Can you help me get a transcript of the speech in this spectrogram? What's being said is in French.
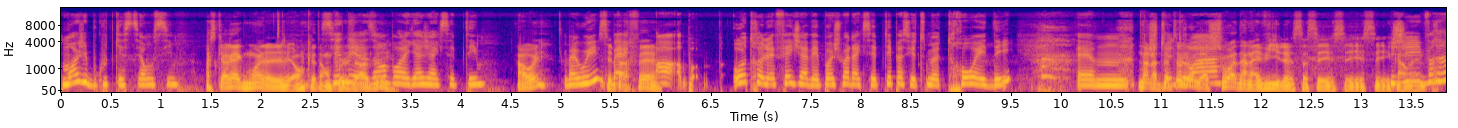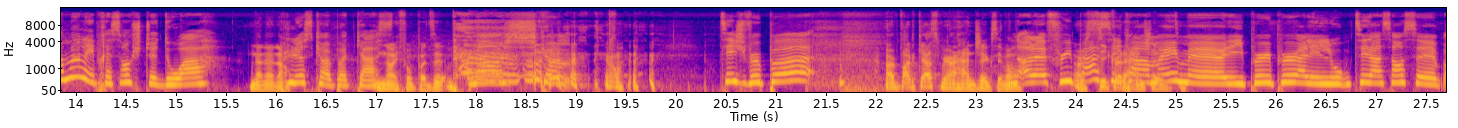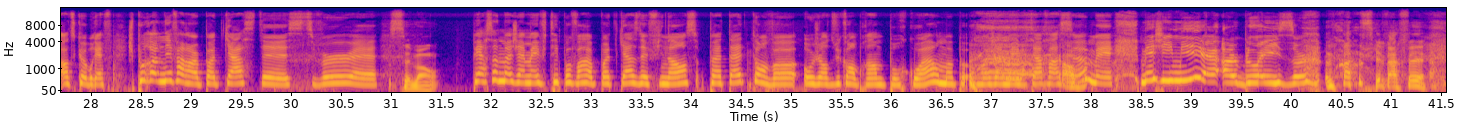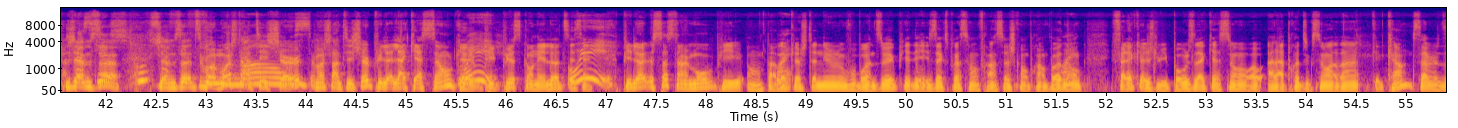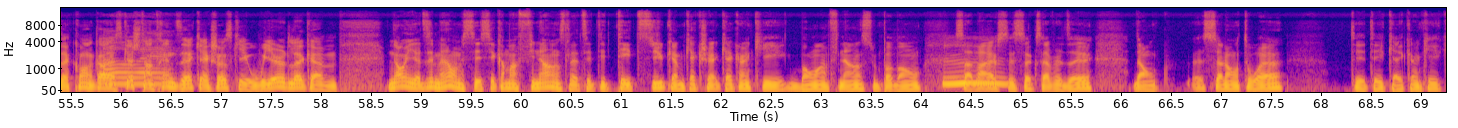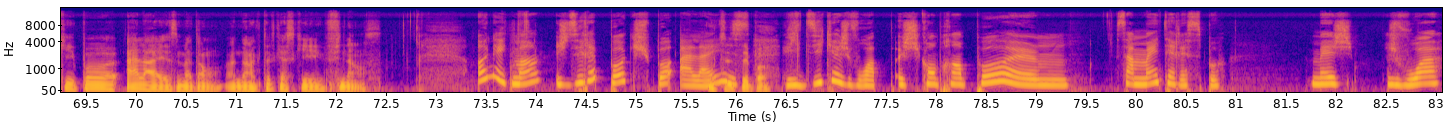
moi, j'ai beaucoup de questions aussi. Ah, c'est correct, moi, on, peut C'est une raison pour laquelle j'ai accepté. Ah oui? Ben oui. C'est ben, parfait. Ah, outre le fait que j'avais pas le choix d'accepter parce que tu m'as trop aidé. Euh, non, non, tu as toujours le choix dans la vie, là. Ça, c'est, c'est, quand J'ai vraiment l'impression que je te dois non, non, non. plus qu'un podcast. Non, il faut pas dire. non, je suis comme. tu sais, je veux pas. Un podcast mais un handshake, c'est bon. Non, le free pass, c'est quand même. Euh, il, peut, peut aller lourd. Tu sais, dans le sens. Euh, en tout cas, bref. Je peux revenir faire un podcast euh, si tu veux. c'est bon. Personne m'a jamais invité pour faire un podcast de finance. Peut-être qu'on va aujourd'hui comprendre pourquoi. On m'a jamais invité à faire ça, mais, mais j'ai mis euh, un blazer. c'est parfait. J'aime ça. J'aime ça. Tu vois, moi, je suis en t-shirt. Moi, je suis en t-shirt. Puis la, question, que, puis puisqu'on est là, tu sais. Puis là, ça, c'est un mot. Puis on parlait que je tenais au Nouveau-Brunswick. Puis il y a des expressions françaises que je comprends pas. Donc, il fallait que je lui pose la question à la production avant. Quand? Ça veut dire quoi encore? Est-ce que je suis en train de dire quelque chose qui est weird, là, comme. Non, il a dit, mais non, mais c'est comme en finance, là. Tu sais, t'es têtu comme quelqu'un qui est bon en finance ou pas bon. Ça a l'air mm. c'est ça que ça veut dire. Donc, selon toi, tu es, quelqu'un qui, qui est pas à l'aise, mettons, dans peut-être ce qui est finance? Honnêtement, je dirais pas que je suis pas à l'aise. Tu sais pas. Je dis que je vois, je comprends pas, euh, ça m'intéresse pas. Mais je, je vois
